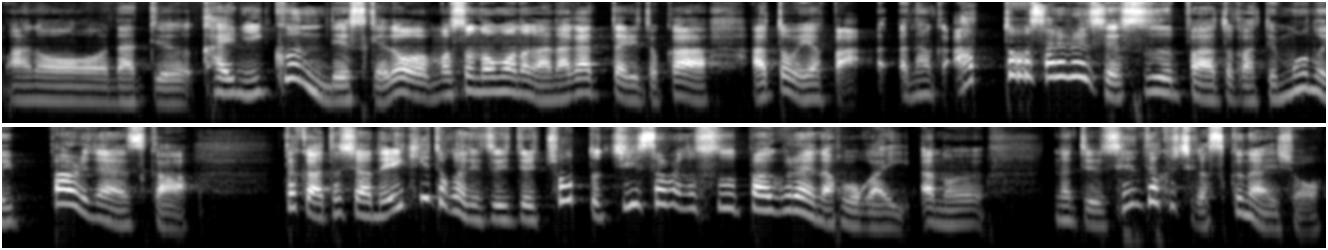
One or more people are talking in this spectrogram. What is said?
あの、なんていう、買いに行くんですけど、まあ、そのものがなかったりとか、あとやっぱ、なんか圧倒されるんですよ、スーパーとかってものいっぱいあるじゃないですか。だから私、あの、駅とかについてるちょっと小さめのスーパーぐらいな方がいい。あの、なんていう、選択肢が少ないでしょ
